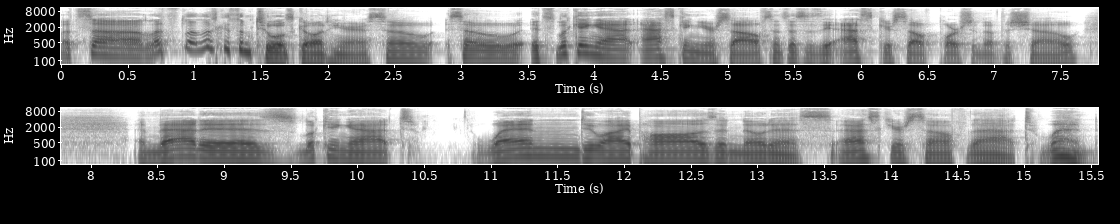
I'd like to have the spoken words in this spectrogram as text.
let's uh, let's let's get some tools going here. So so it's looking at asking yourself, since this is the ask yourself portion of the show, and that is looking at when do I pause and notice? Ask yourself that. When?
